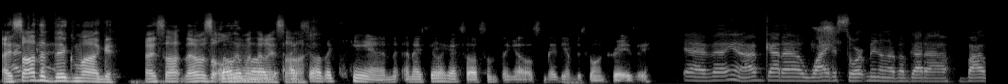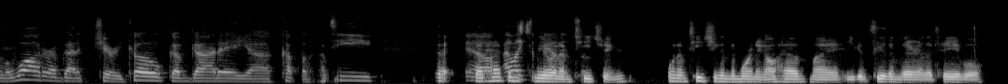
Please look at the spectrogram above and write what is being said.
I saw the big mug. I saw that was the Saw only the one that I saw. I saw the can, and I feel like I saw something else. Maybe I'm just going crazy. Yeah, I've, uh, you know, I've got a wide assortment. Of, I've got a bottle of water. I've got a cherry coke. I've got a uh, cup of tea. That You that know, I happens like to to me when I'm balance them. teaching. When I'm teaching in the morning, I'll have my. You can see them there on the table,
